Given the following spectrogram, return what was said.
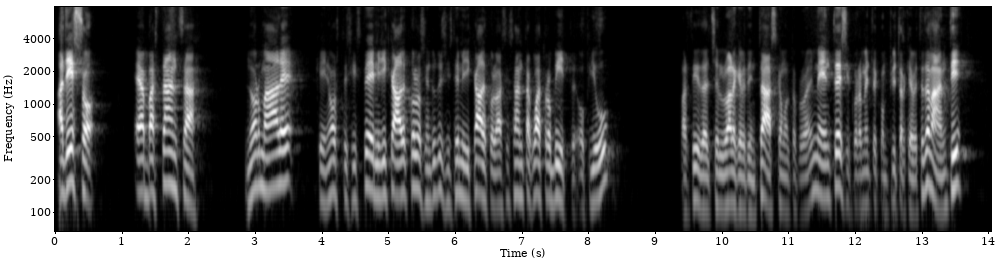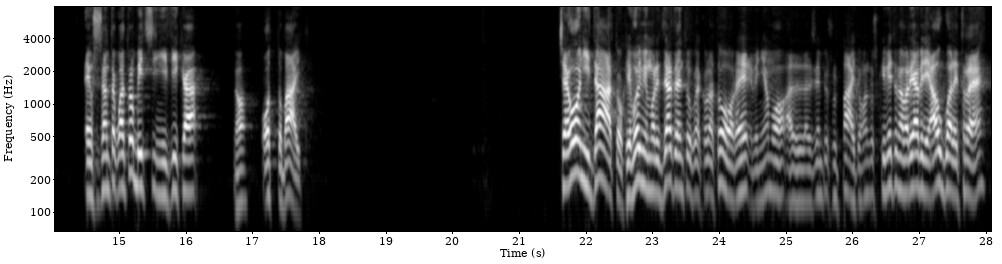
Adesso è abbastanza normale che i nostri sistemi di calcolo siano tutti sistemi di calcolo a 64 bit o più, a partire dal cellulare che avete in tasca molto probabilmente, sicuramente il computer che avete davanti, e un 64 bit significa no, 8 byte. Cioè ogni dato che voi memorizzate dentro il calcolatore, veniamo all'esempio sul Python, quando scrivete una variabile A uguale 3,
